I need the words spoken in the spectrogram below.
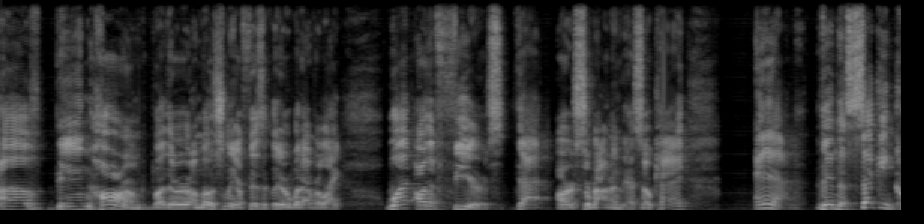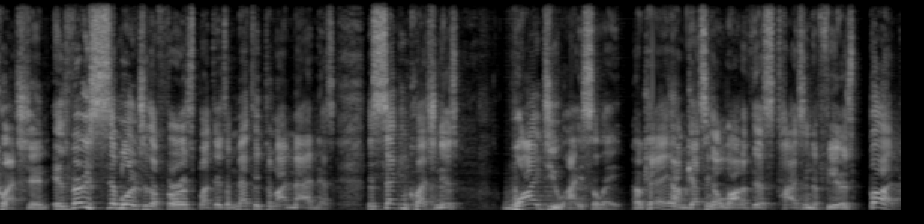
of being harmed, whether emotionally or physically or whatever, like, what are the fears that are surrounding this, okay? And then the second question is very similar to the first, but there's a method to my madness. The second question is, why do you isolate, okay? I'm guessing a lot of this ties into fears, but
